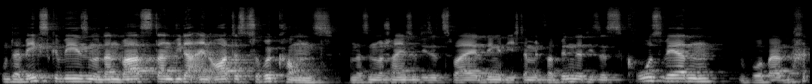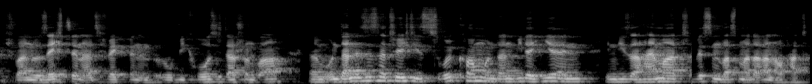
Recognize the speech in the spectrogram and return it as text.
unterwegs gewesen und dann war es dann wieder ein Ort des Zurückkommens. Und das sind wahrscheinlich so diese zwei Dinge, die ich damit verbinde. Dieses Großwerden, wobei ich war nur 16, als ich weg bin, so wie groß ich da schon war. Ähm, und dann ist es natürlich dieses Zurückkommen und dann wieder hier in, in dieser Heimat wissen, was man daran auch hat.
